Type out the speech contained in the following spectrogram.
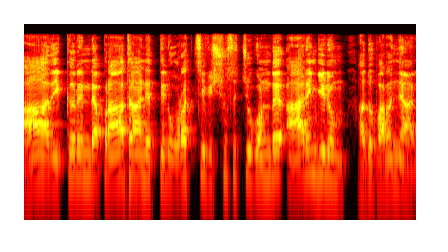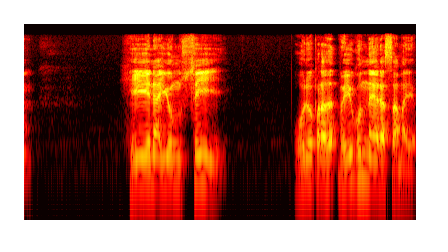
ആ ദിക്കറിന്റെ പ്രാധാന്യത്തിൽ ഉറച്ച് വിശ്വസിച്ചുകൊണ്ട് ആരെങ്കിലും അത് പറഞ്ഞാൽ ഹീനയും സി ഒരു പ്ര വൈകുന്നേര സമയം.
